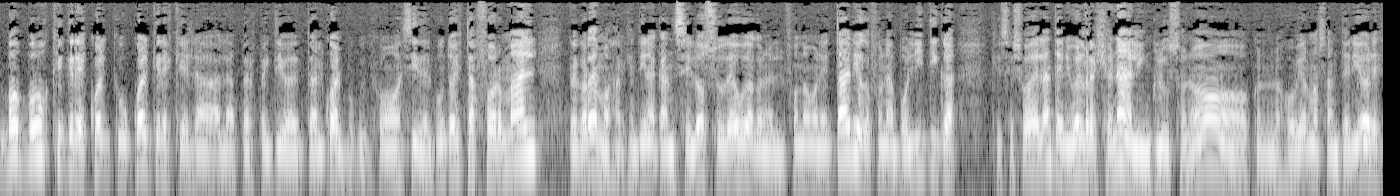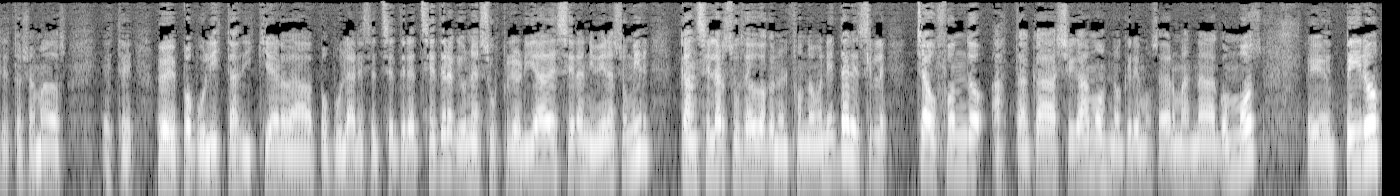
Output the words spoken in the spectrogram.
vos, vos, qué crees? ¿Cuál, ¿Cuál crees que es la, perspectiva de tal cual? Porque, como decís, desde el punto de vista formal, recordemos, Argentina canceló su deuda con el Fondo Monetario, que fue una política que se llevó adelante a nivel regional incluso, ¿no? Con los gobiernos anteriores, estos llamados este, eh, populistas de izquierda, populares, etcétera, etcétera, que una de sus prioridades era, ni bien asumir, cancelar sus deudas con el Fondo Monetario, decirle, chau fondo, hasta acá llegamos, no queremos saber más nada con vos, eh, pero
